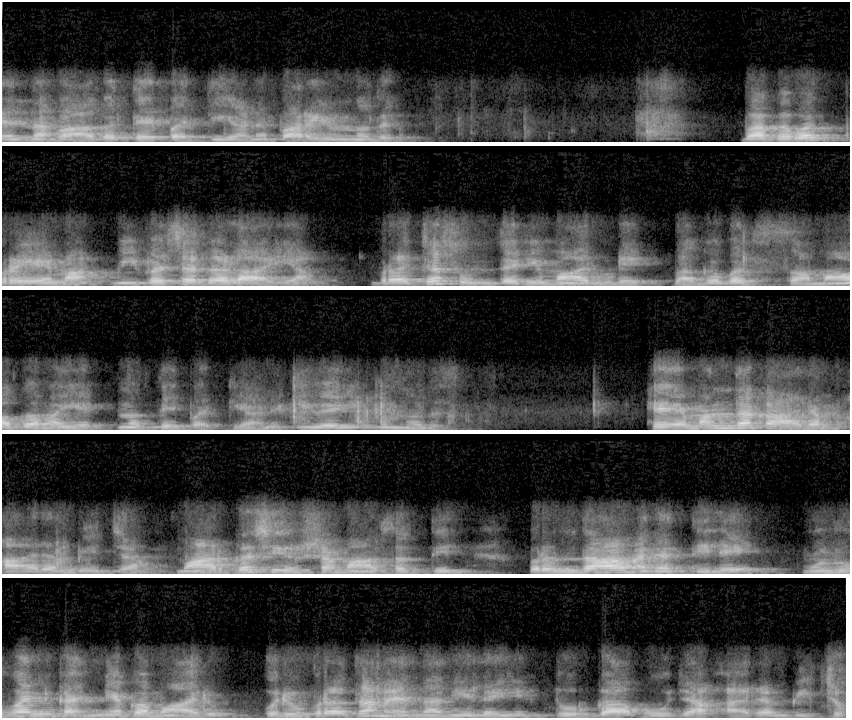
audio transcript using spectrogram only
എന്ന ഭാഗത്തെ പറ്റിയാണ് പറയുന്നത്. ഭഗവത് പ്രേമ വിവശകളായ വ്രജസുന്ദരിമാരുടെ ഭഗവത് സമാഗമ യത്നത്തെ പറ്റിയാണ് വിവരിക്കുന്നത്. ഹേമന്തകാലം ആരംഭിച്ച മാർഗശീർഷ മാസത്തിൽ വൃന്ദാവനത്തിലെ മുഴുവൻ കന്യകമാരും ഒരു വ്രതം എന്ന നിലയിൽ ദുർഗാപൂജ ആരംഭിച്ചു.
